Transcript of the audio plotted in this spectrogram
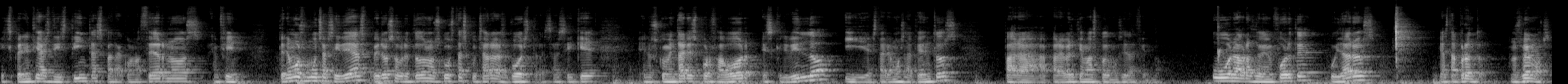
experiencias distintas para conocernos, en fin. Tenemos muchas ideas, pero sobre todo nos gusta escuchar las vuestras, así que en los comentarios por favor escribidlo y estaremos atentos para, para ver qué más podemos ir haciendo. Un abrazo bien fuerte, cuidaros y hasta pronto. Nos vemos.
